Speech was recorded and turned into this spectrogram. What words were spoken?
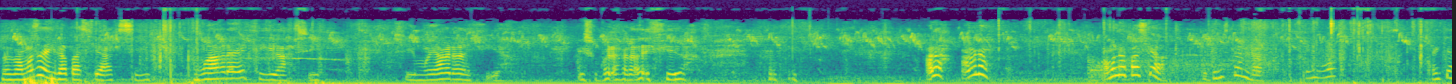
Nos vamos a ir a pasear, sí. Muy agradecida, sí. Sí, muy agradecida. Y súper agradecida. ¡Hala! ¡Vámonos! ¡Vámonos a pasear! ¿Qué tienes que andar? Ahí. Oh.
